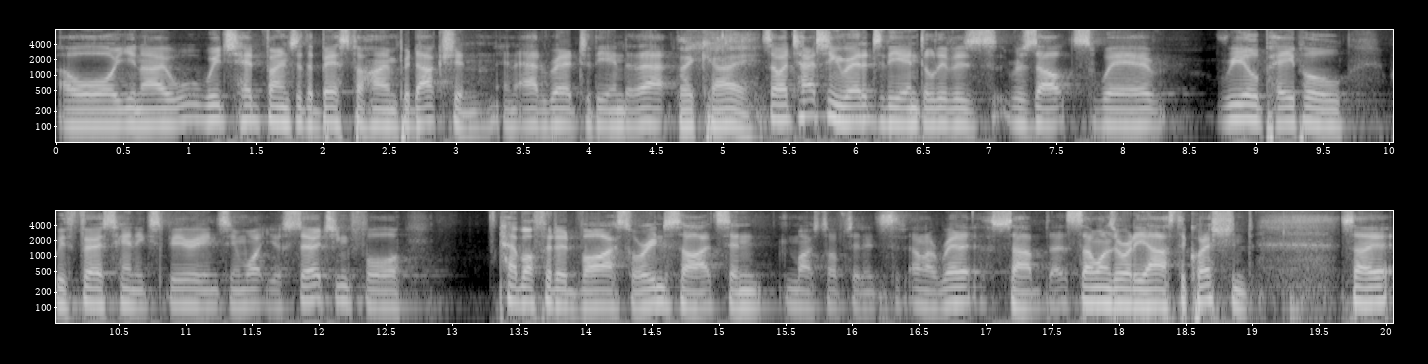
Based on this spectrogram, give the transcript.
Or you know which headphones are the best for home production, and add Reddit to the end of that. Okay. So attaching Reddit to the end delivers results where real people with first-hand experience in what you're searching for have offered advice or insights, and most often it's on a Reddit sub that someone's already asked the question. So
